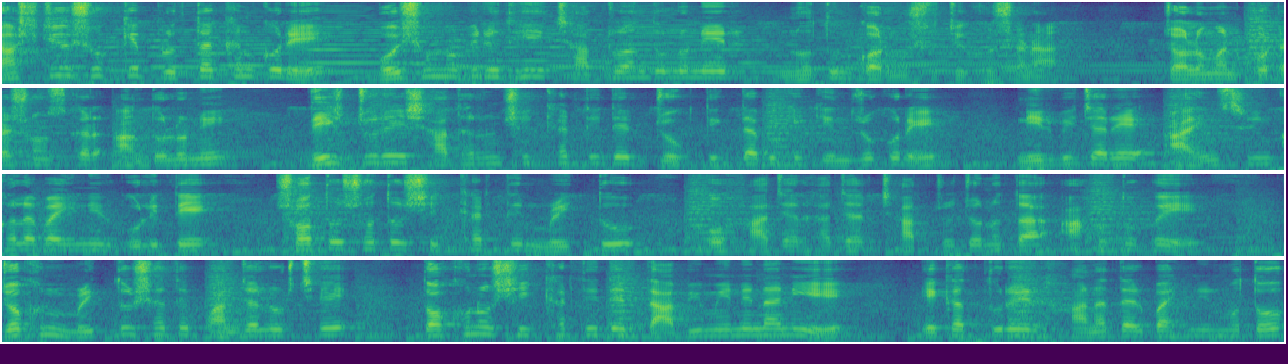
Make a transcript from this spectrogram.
রাষ্ট্রীয় শোককে প্রত্যাখ্যান করে বৈষম্য বিরোধী ছাত্র আন্দোলনের নতুন কর্মসূচি ঘোষণা। চলমান কোটা সংস্কার আন্দোলনে দেশজুড়ে সাধারণ শিক্ষার্থীদের যৌক্তিক দাবিকে কেন্দ্র করে নির্বিচারে আইন শৃঙ্খলা বাহিনীর গুলিতে শত শত শিক্ষার্থীর মৃত্যু ও হাজার হাজার ছাত্র জনতা আহত হয়ে যখন মৃত্যুর সাথে পাঞ্জা লড়ছে, তখনও শিক্ষার্থীদের দাবি মেনে না নিয়ে একাত্তরের হানাদার বাহিনীর মতো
